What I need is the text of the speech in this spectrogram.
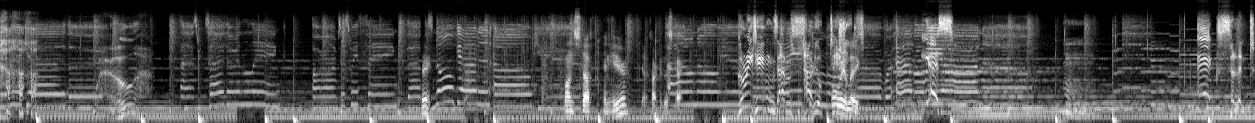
Okay. Fun stuff in here. Gotta talk to this guy. greetings and salutations. leg. Yes. Hmm. Excellent.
